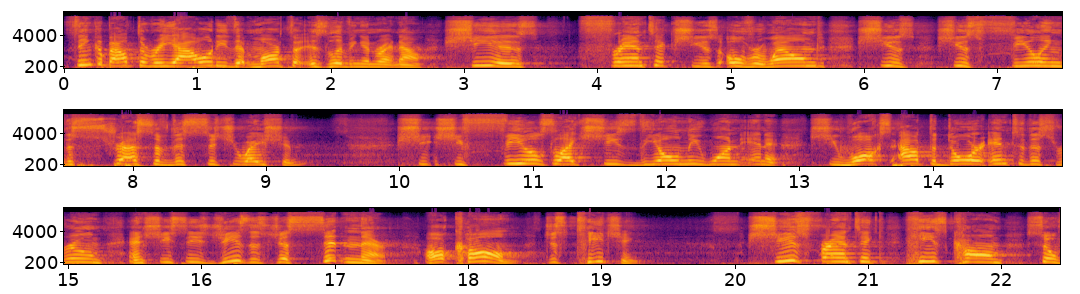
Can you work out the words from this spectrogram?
Think about the reality that Martha is living in right now. She is frantic, she is overwhelmed, she is, she is feeling the stress of this situation. She, she feels like she's the only one in it. She walks out the door into this room and she sees Jesus just sitting there, all calm, just teaching. She's frantic, he's calm. So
